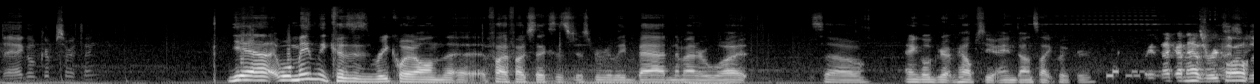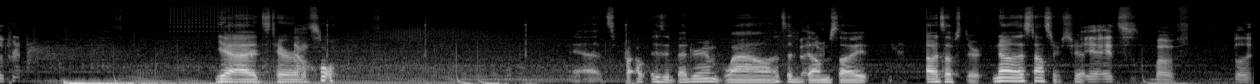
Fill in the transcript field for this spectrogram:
The angle grips are a thing. Yeah, well, mainly because his recoil on the 556 is just really bad no matter what. So, angle grip helps you aim down sight quicker. Wait, that gun has recoil? Yeah, it's terrible. it's pro- is it bedroom? Wow, that's a Bedroom. dumb site. Oh, it's upstairs. No, that's downstairs. Shit. Yeah, it's both. But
